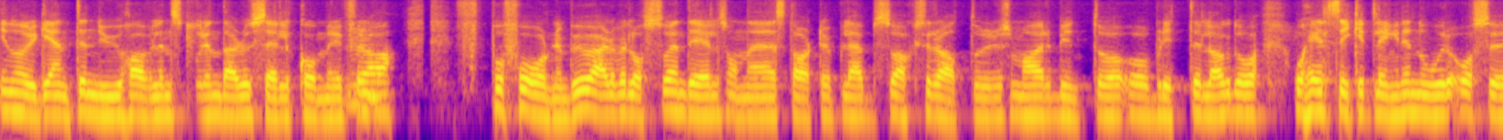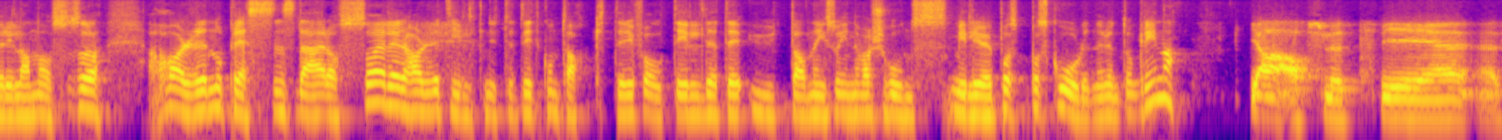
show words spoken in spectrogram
i, Norge. NTNU har vel en stor en der du selv kommer ifra. Mm. På Fornebu er det vel også en del sånne startup labs og akseleratorer som har begynt å, å blitt lagd, og, og, helt sikkert lenger nord og sør i landet også. Så har dere noe pressens der også, eller har dere tilknyttet litt kontakter i forhold til dette utdannings- og innovasjonsmiljøet på, på skolene rundt omkring? da? Ja, absolutt. Vi eh,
